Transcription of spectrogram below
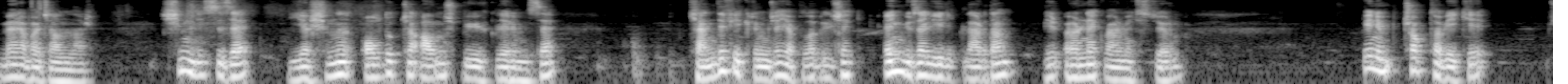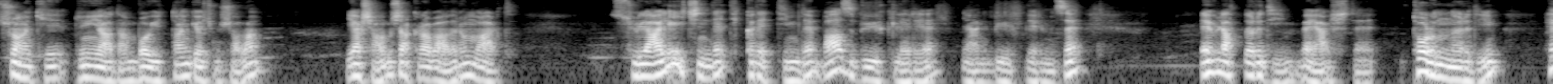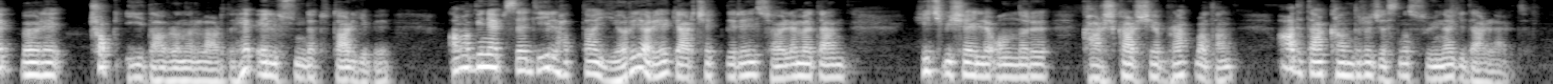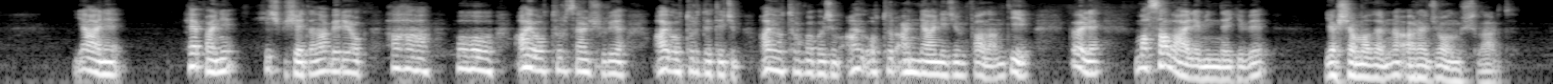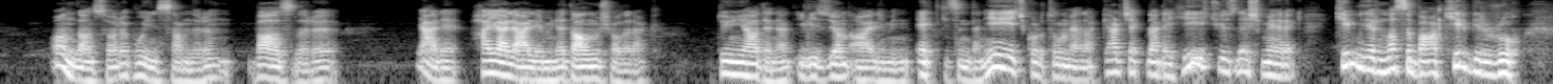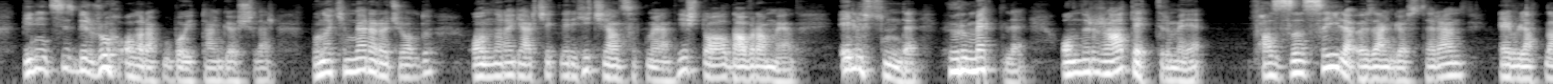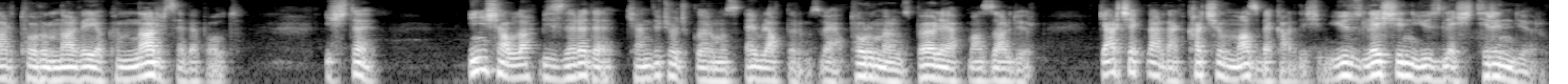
Merhaba canlar. Şimdi size yaşını oldukça almış büyüklerimize kendi fikrimce yapılabilecek en güzel iyiliklerden bir örnek vermek istiyorum. Benim çok tabii ki şu anki dünyadan, boyuttan göçmüş olan yaş almış akrabalarım vardı. Sülale içinde dikkat ettiğimde bazı büyükleri yani büyüklerimize evlatları diyeyim veya işte torunları diyeyim hep böyle çok iyi davranırlardı. Hep el üstünde tutar gibi. Ama bir nebze değil hatta yarı yarıya gerçekleri söylemeden, hiçbir şeyle onları karşı karşıya bırakmadan adeta kandırıcısına suyuna giderlerdi. Yani hep hani hiçbir şeyden haberi yok. Ha ha ha, ho, ay otur sen şuraya, ay otur dedeciğim, ay otur babacığım, ay otur anneanneciğim falan deyip böyle masal aleminde gibi yaşamalarına aracı olmuşlardı. Ondan sonra bu insanların bazıları yani hayal alemine dalmış olarak dünya denen illüzyon aleminin etkisinden hiç kurtulmayarak, gerçeklerle hiç yüzleşmeyerek, kim bilir nasıl bakir bir ruh, bilinçsiz bir ruh olarak bu boyuttan göçtüler. Buna kimler aracı oldu? Onlara gerçekleri hiç yansıtmayan, hiç doğal davranmayan, el üstünde, hürmetle, onları rahat ettirmeye fazlasıyla özen gösteren evlatlar, torunlar ve yakınlar sebep oldu. İşte inşallah bizlere de kendi çocuklarımız, evlatlarımız veya torunlarımız böyle yapmazlar diyorum. Gerçeklerden kaçılmaz be kardeşim. Yüzleşin, yüzleştirin diyorum.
